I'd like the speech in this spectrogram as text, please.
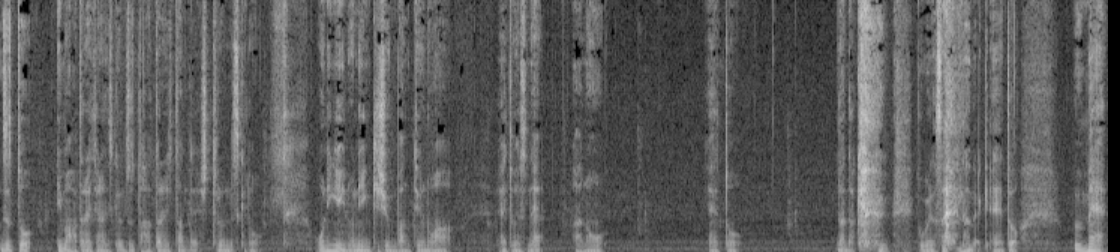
ずっと今働いてないんですけどずっと働いてたんで知ってるんですけどおにぎりの人気順番っていうのはえっ、ー、とですねあのえっ、ー、となんだっけ？ごめんなさい。なんだっけ？えっ、ー、と梅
